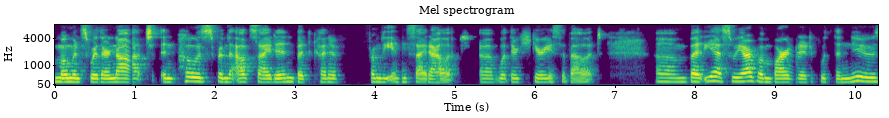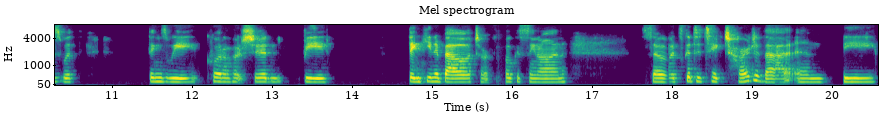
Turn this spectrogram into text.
moments where they're not imposed from the outside in, but kind of from the inside out uh, what they're curious about. Um, but yes, we are bombarded with the news, with things we quote unquote should be thinking about or focusing on. So it's good to take charge of that and be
